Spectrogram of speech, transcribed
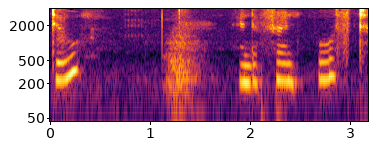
2 and a front post.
